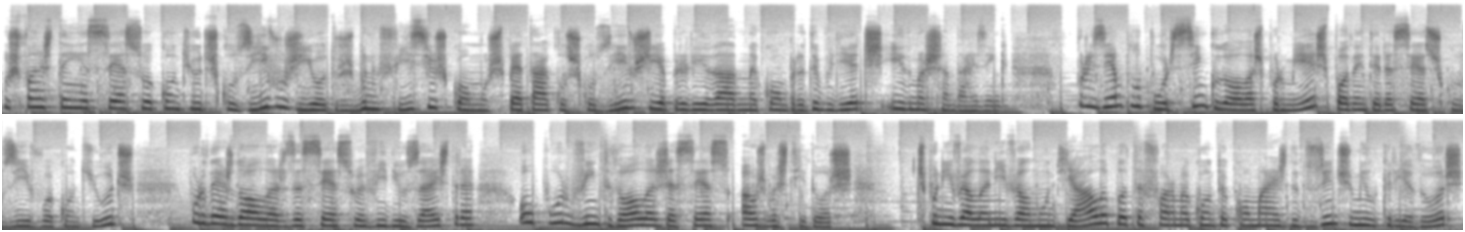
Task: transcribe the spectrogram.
os fãs têm acesso a conteúdos exclusivos e outros benefícios, como espetáculos exclusivos e a prioridade na compra de bilhetes e de merchandising. Por exemplo, por 5 dólares por mês podem ter acesso exclusivo a conteúdos, por 10 dólares acesso a vídeos extra ou por 20 dólares acesso aos bastidores. Disponível a nível mundial, a plataforma conta com mais de 200 mil criadores,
